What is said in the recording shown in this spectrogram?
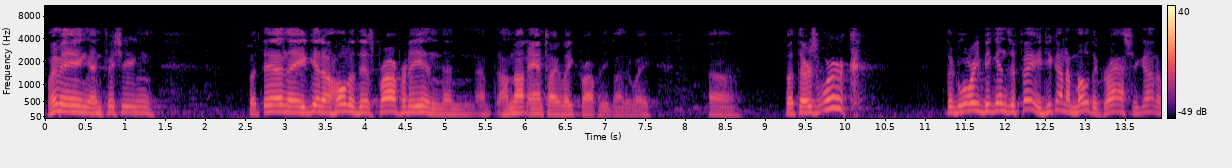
swimming and fishing. But then they get a hold of this property, and, I'm not anti lake property, by the way. Uh, but there's work. The glory begins to fade. You got to mow the grass. You got to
